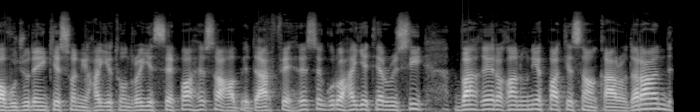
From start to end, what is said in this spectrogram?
با وجود اینکه سنی های تندروی سپاه صحابه در فهرست گروه های تروریستی و غیرقانونی پاکستان قرار دارند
